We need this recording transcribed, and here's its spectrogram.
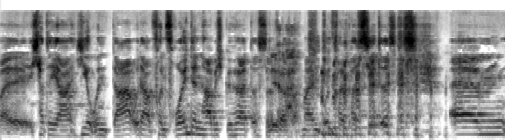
weil ich hatte ja hier und da oder von Freundinnen habe ich gehört, dass das ja. auch mal ein Unfall passiert ist. Ähm,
